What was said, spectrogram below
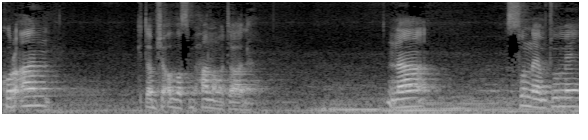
Qur'an kitabu cha Allah subhanahu wa ta'ala na sunna ya mtume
